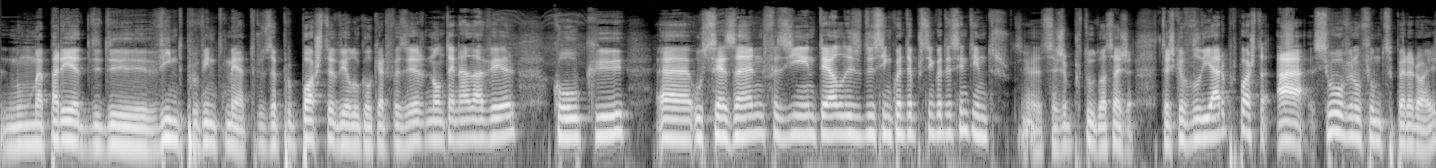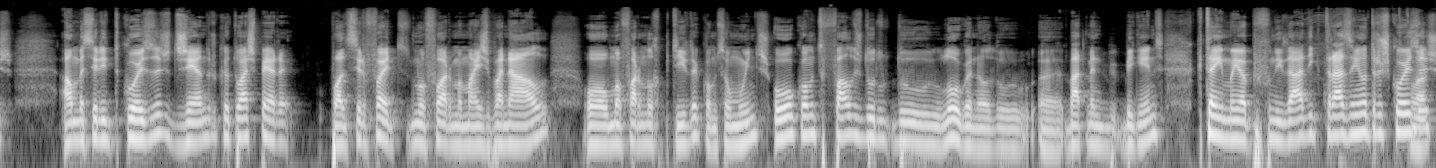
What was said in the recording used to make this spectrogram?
numa parede de 20 por 20 metros, a proposta dele, o que ele quer fazer, não tem nada a ver com o que ah, o Cézanne fazia em telas de 50 por 50 centímetros, Ah, seja por tudo. Ou seja, tens que avaliar a proposta. Há, se eu ouvir um filme de super-heróis, há uma série de coisas de género que eu estou à espera. Pode ser feito de uma forma mais banal ou uma fórmula repetida, como são muitos, ou como tu falas do, do Logan ou do ah, Batman Begins, que têm maior profundidade e que trazem outras coisas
